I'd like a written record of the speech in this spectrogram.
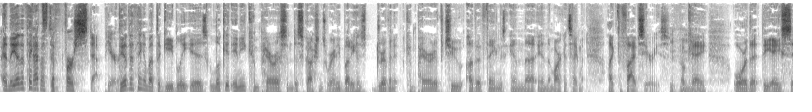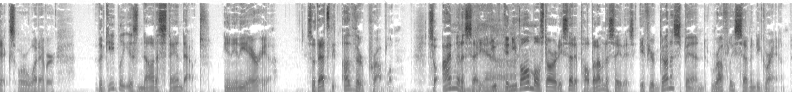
and the other thing that's about the the first step here. The other thing about the Ghibli is look at any comparison discussions where anybody has driven it comparative to other things in the in the market segment, like the five series, Mm-hmm. okay, or the the A6 or whatever. The Ghibli is not a standout in any area, so that's the other problem. So I'm going to say, you, and you've almost already said it, Paul, but I'm going to say this: if you're going to spend roughly seventy grand,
